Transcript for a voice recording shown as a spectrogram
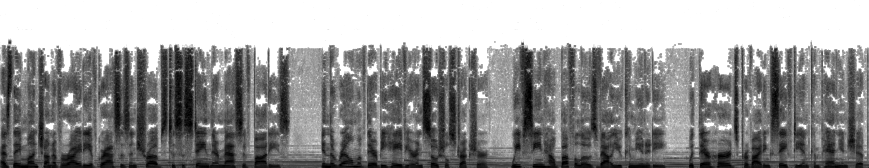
as they munch on a variety of grasses and shrubs to sustain their massive bodies. In the realm of their behavior and social structure, we've seen how buffaloes value community, with their herds providing safety and companionship,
